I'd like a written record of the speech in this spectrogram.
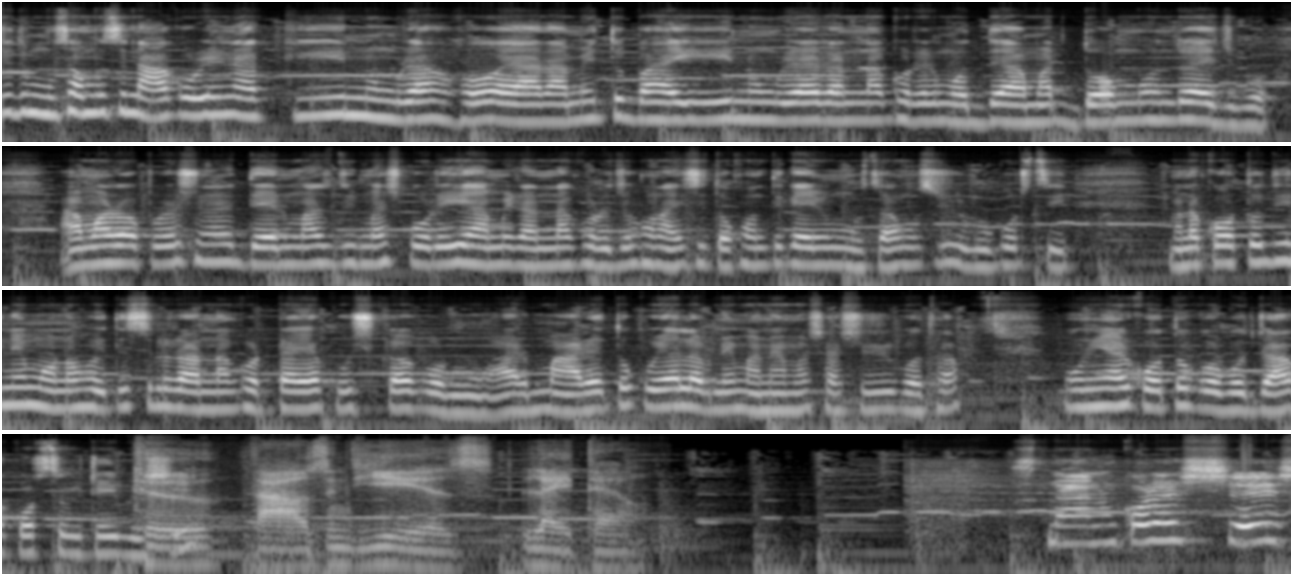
যদি মুছামুছি না করি না, কি নোংরা হয়? আর আমি তো ভাই, এই নোংরা রান্নাঘরের মধ্যে আমার দম বন্ধ হয়ে যাব। আমার অপারেশনের দেড় মাস, দুই মাস পরেই আমি রান্নাঘরে যখন আইছি, তখন থেকে আমি মুছামুছি শুরু করছি। মানে কতদিনে মনে হইতেছিল রান্নাঘরটা আয়া পরিষ্কার করব আর মারে তো কইয়া লাভ নেই মানে আমার শাশুড়ির কথা। উনি আর কত করব যা করছে ওইটাই বেশি। 2,000 years later. স্নান করা শেষ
